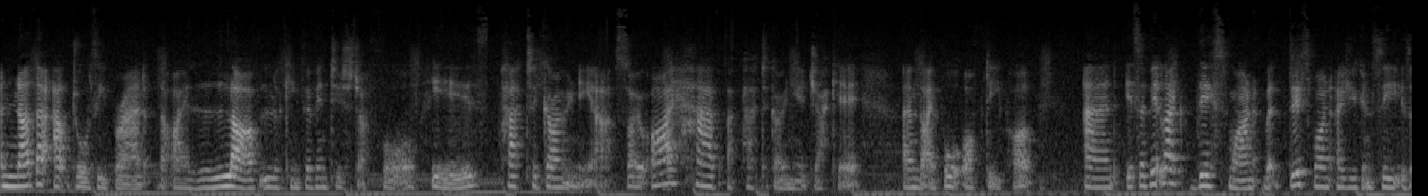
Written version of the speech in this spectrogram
Another outdoorsy brand that I love looking for vintage stuff for is Patagonia. So I have a Patagonia jacket um, that I bought off Depop and it's a bit like this one but this one as you can see is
